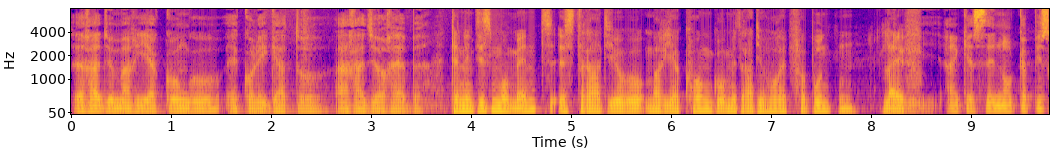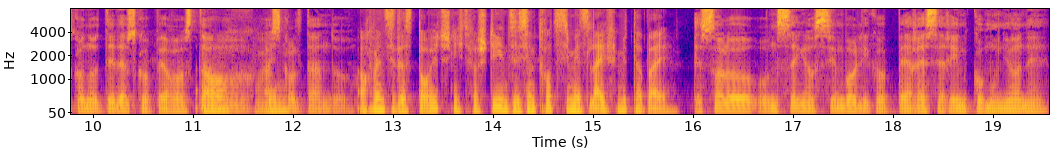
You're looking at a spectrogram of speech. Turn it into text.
Radio Maria Congo è collegato a Radio Reb. Denn in diesem Moment ist Radio Maria Congo mit Radio Horeb verbunden, live. Anche se non capiscono tedesco, però stanno Auch ascoltando. wenn, auch wenn Sie das Deutsch nicht verstehen, Sie sind trotzdem jetzt live mit dabei. È solo un segno simbolico per essere in comunione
